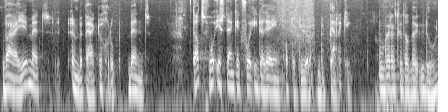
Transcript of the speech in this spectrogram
waar je met een beperkte groep bent. Dat is denk ik voor iedereen op de duur een beperking. Hoe werkte dat bij u door?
